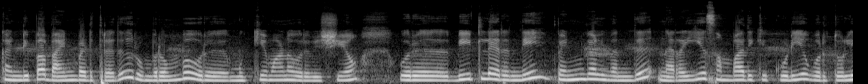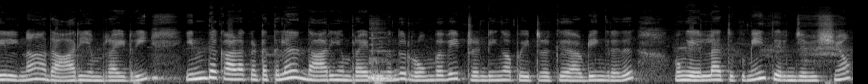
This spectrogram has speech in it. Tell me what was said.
கண்டிப்பாக பயன்படுத்துறது ரொம்ப ரொம்ப ஒரு முக்கியமான ஒரு விஷயம். ஒரு வீட்டில் இருந்தே பெண்கள் வந்து நிறைய சம்பாதிக்கக்கூடிய ஒரு தொழில்னால் அது ஆரி எம்ப்ராய்டரி இந்த காலகட்டத்தில் இந்த ஆரி எம்ப்ராய்டரி வந்து ரொம்பவே ட்ரெண்டிங்காக போயிட்டுருக்கு அப்படிங்கிறது உங்கள் எல்லாத்துக்குமே தெரிஞ்ச விஷயம்.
